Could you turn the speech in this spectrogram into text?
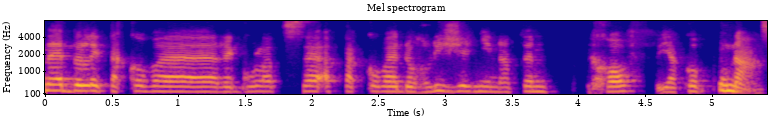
nebyly takové regulace a takové dohlížení na ten chov jako u nás.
